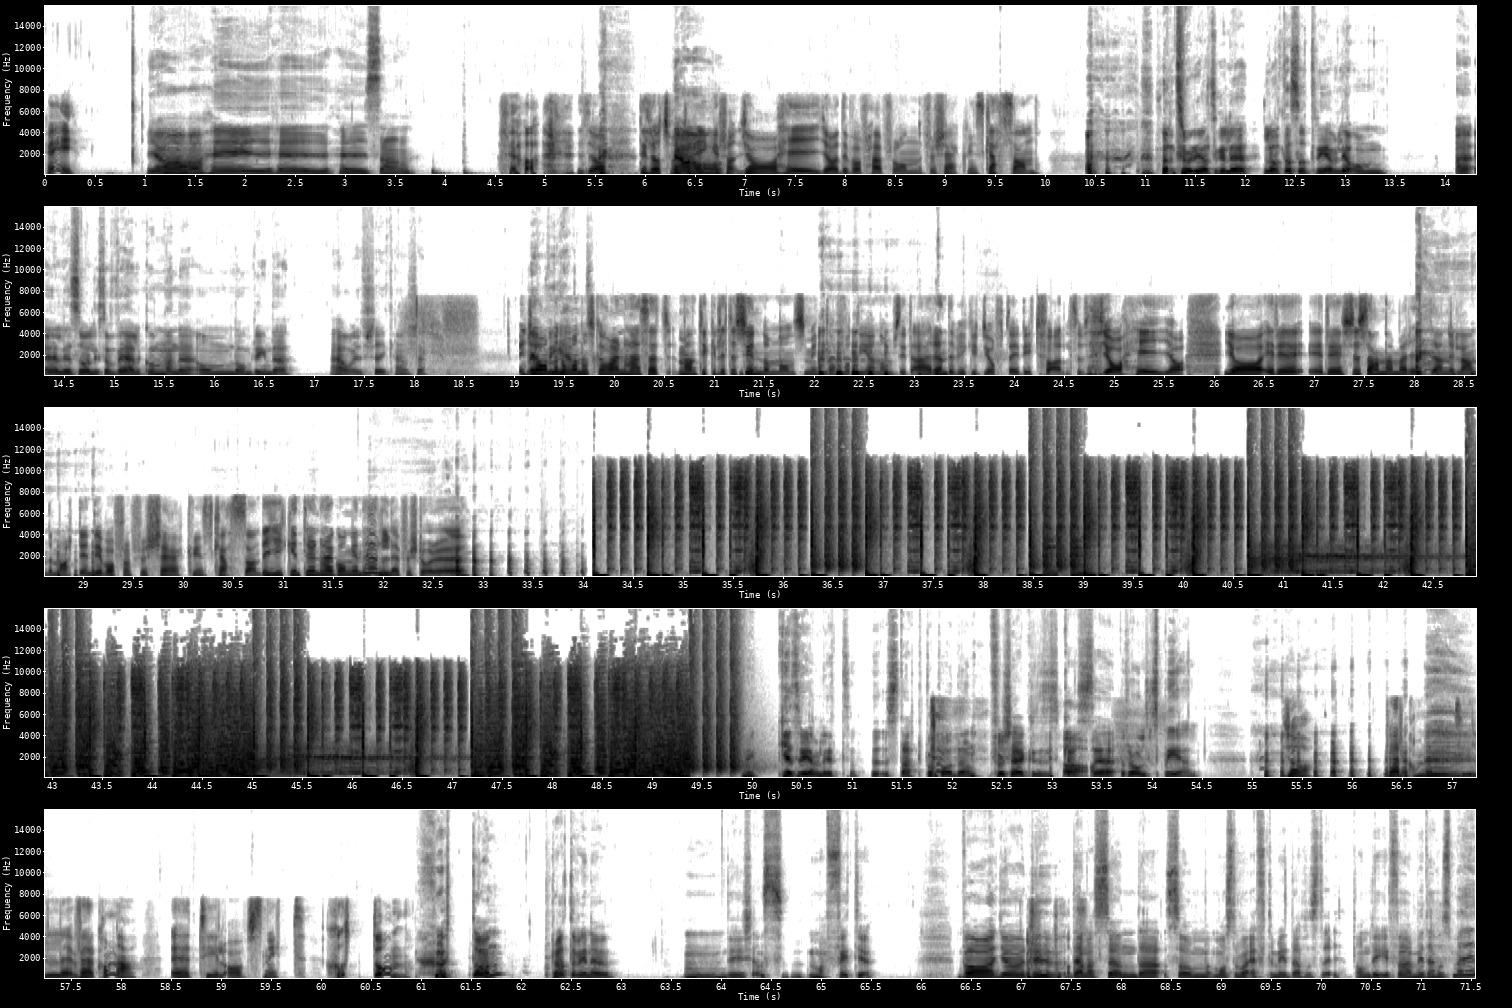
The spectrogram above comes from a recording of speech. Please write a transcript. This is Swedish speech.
Hej! Ja, hej, hej, hejsan. Ja, ja, det låter som att du Ja. ringer från... Ja, hej, ja, det var här från Försäkringskassan. Jag trodde jag skulle låta så trevlig om, eller så liksom välkomnande om de ringde. Ja, i och för sig kanske. Ja, men om man ska ha den här så att man tycker lite synd om någon som inte har fått igenom sitt ärende, vilket ju ofta är ditt fall. Så, ja, hej, ja. Ja, är det, är det Susanna Maria Nylander Martin? Det var från Försäkringskassan. Det gick inte den här gången heller, förstår du. Mycket trevligt start på podden. Försäkringskasserollspel. Ja, välkommen till, välkomna eh, till avsnitt 17. 17 pratar vi nu. Mm, det känns maffigt ju. Vad gör du denna söndag som måste vara eftermiddag hos dig? Om det är förmiddag hos mig?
